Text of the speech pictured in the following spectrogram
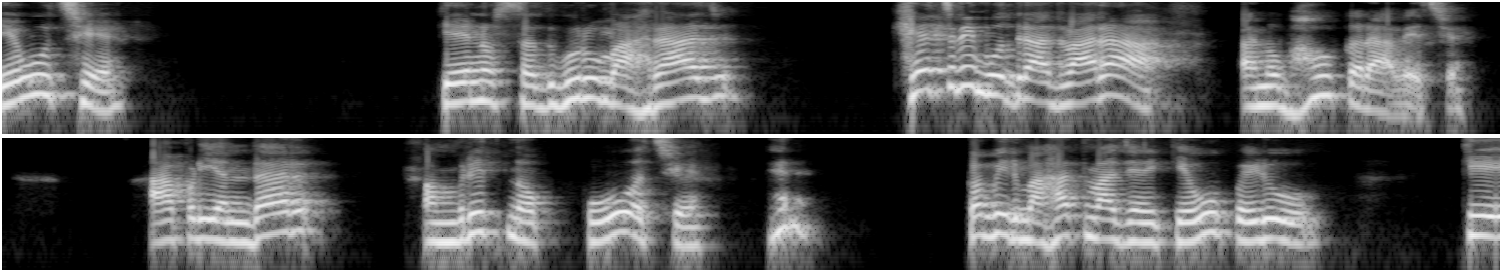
એવું છે કે એનો સદગુરુ મહારાજ ખેચરી મુદ્રા દ્વારા અનુભવ કરાવે છે. આપણી અંદર અમૃતનો કૂવો છે. હે ને? કબીર મહાત્મા જેને કેવું પડ્યું કે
